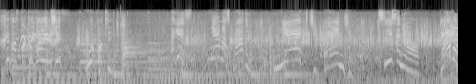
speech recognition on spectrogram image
Chyba wpakowałem się w łopoty. Tak jest. Nie ma sprawy. Niech ci będzie. Si, senior. Brawo.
